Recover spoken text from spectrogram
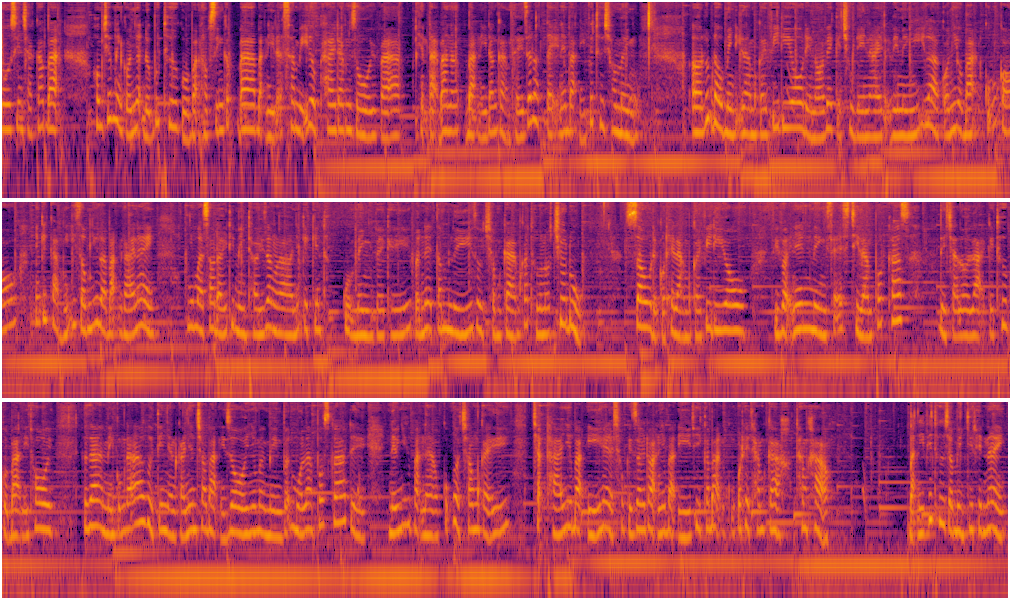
Hello, xin chào các bạn. Hôm trước mình có nhận được bức thư của bạn học sinh cấp 3 Bạn ấy đã sang Mỹ được 2 năm rồi Và hiện tại bạn, bạn ấy đang cảm thấy rất là tệ Nên bạn ấy viết thư cho mình. À, Lúc đầu mình định làm một cái video để nói về cái chủ đề này Tại vì mình nghĩ là có nhiều bạn cũng có những cái cảm nghĩ giống như là bạn gái này. Nhưng mà sau đấy thì mình thấy rằng là những cái kiến thức của mình về cái vấn đề tâm lý rồi trầm cảm các thứ nó chưa đủ sâu để có thể làm một cái video. Vì vậy nên mình sẽ chỉ làm podcast để trả lời lại cái thư của bạn ấy thôi thực ra là mình cũng đã gửi tin nhắn cá nhân cho bạn ấy rồi nhưng mà mình vẫn muốn làm postcard để nếu như bạn nào cũng ở trong cái trạng thái như bạn ý hay là trong cái giai đoạn như bạn ý thì các bạn cũng có thể tham khảo tham khảo bạn ấy viết thư cho mình như thế này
